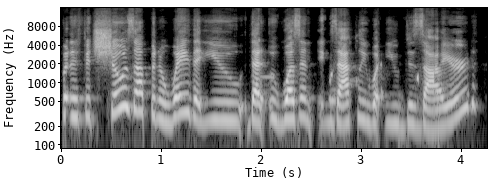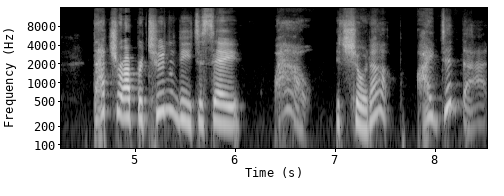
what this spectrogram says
but if it shows up in a way that you that it wasn't exactly what you desired that's your opportunity to say, wow, it showed up. I did that.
